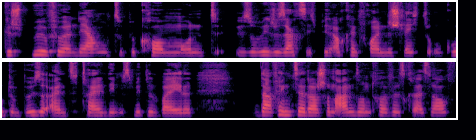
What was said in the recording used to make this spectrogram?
Gespür für Ernährung zu bekommen. Und so wie du sagst, ich bin auch kein Freund, schlecht und gut und böse einzuteilen, Lebensmittel, weil da fängt es ja da schon an, so ein Teufelskreislauf.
